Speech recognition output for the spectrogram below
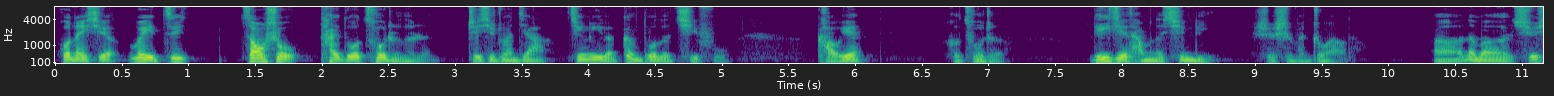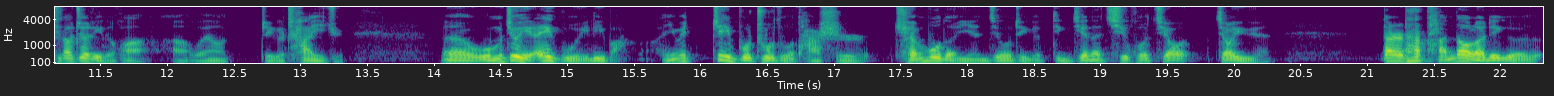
或那些未遭遭受太多挫折的人，这些专家经历了更多的起伏、考验和挫折。理解他们的心理是十分重要的，啊，那么学习到这里的话，啊，我要这个插一句，呃，我们就以 A 股为例吧，因为这部著作它是全部的研究这个顶尖的期货交交易员，但是他谈到了这个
